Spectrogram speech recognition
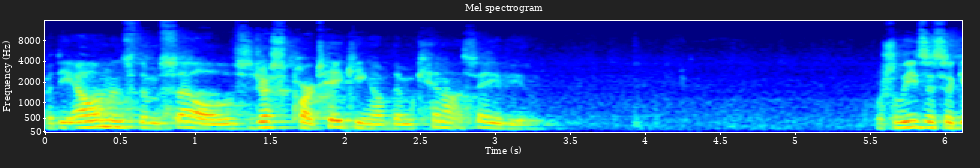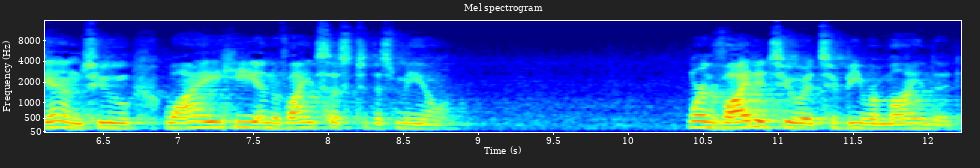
But the elements themselves, just partaking of them, cannot save you. Which leads us again to why he invites us to this meal. We're invited to it to be reminded,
